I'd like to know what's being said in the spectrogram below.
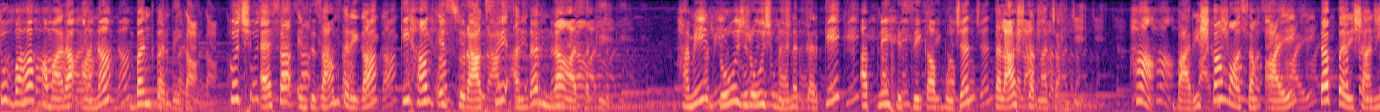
तो वह हमारा आना बंद कर देगा। कुछ ऐसा इंतज़ाम करेगा कि हम इस सुराग से अंदर न आ सके। हमें रोज रोज मेहनत करके अपने हिस्से का भोजन तलाश करना चाहिए। हाँ बारिश का मौसम आए तब परेशानी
